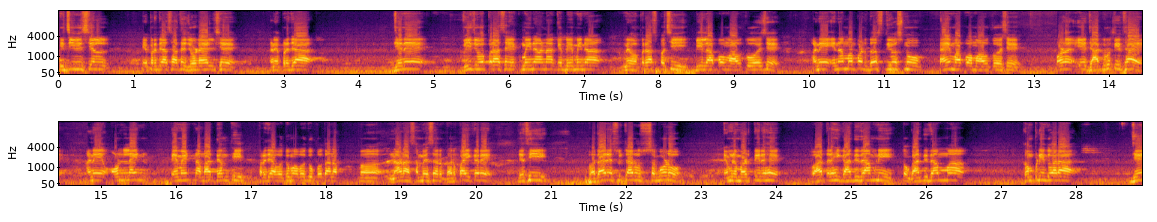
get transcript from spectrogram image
પીજીવીસીએલ એ પ્રજા સાથે જોડાયેલ છે અને પ્રજા જેને વીજ વપરાશે એક મહિનાના કે બે મહિનાને વપરાશ પછી બિલ આપવામાં આવતું હોય છે અને એનામાં પણ દસ દિવસનો ટાઈમ આપવામાં આવતો હોય છે. પણ એ જાગૃતિ થાય અને ઓનલાઈન પેમેન્ટના માધ્યમથી પ્રજા વધુમાં વધુ પોતાના નાણાં સમયસર ભરપાઈ કરે, જેથી વધારે સુચારુ સગવડો એમને મળતી રહે. વાત રહી ગાંધીધામની, તો ગાંધીધામમાં કંપની દ્વારા જે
